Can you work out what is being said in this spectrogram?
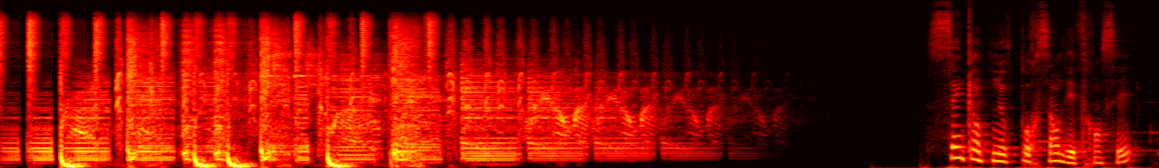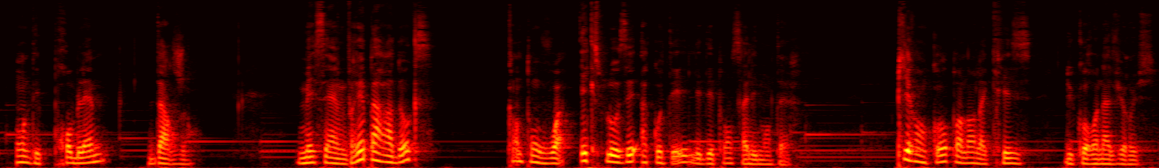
« 59% des Français ont des problèmes d'argent. Mais c'est un vrai paradoxe quand on voit exploser à côté les dépenses alimentaires. Pire encore pendant la crise du coronavirus.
